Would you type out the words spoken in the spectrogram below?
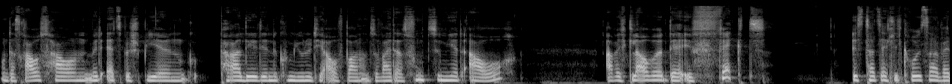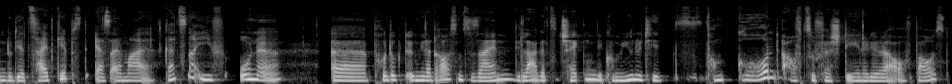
und das raushauen, mit Ads bespielen, parallel dir eine Community aufbauen und so weiter. Das funktioniert auch. Aber ich glaube, der Effekt ist tatsächlich größer, wenn du dir Zeit gibst, erst einmal ganz naiv, ohne äh, Produkt irgendwie da draußen zu sein, die Lage zu checken, die Community von Grund auf zu verstehen, die du da aufbaust.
